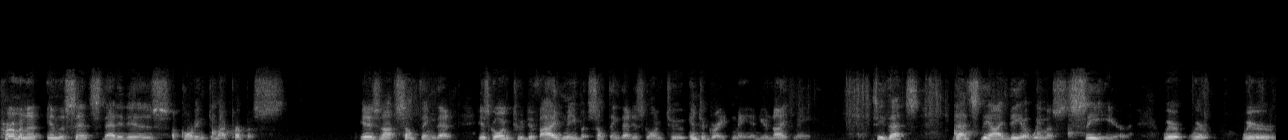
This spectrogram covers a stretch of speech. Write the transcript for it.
permanent in the sense that it is according to my purpose. It is not something that is going to divide me, but something that is going to integrate me and unite me. See, that's that's the idea we must see here. We're we're we're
